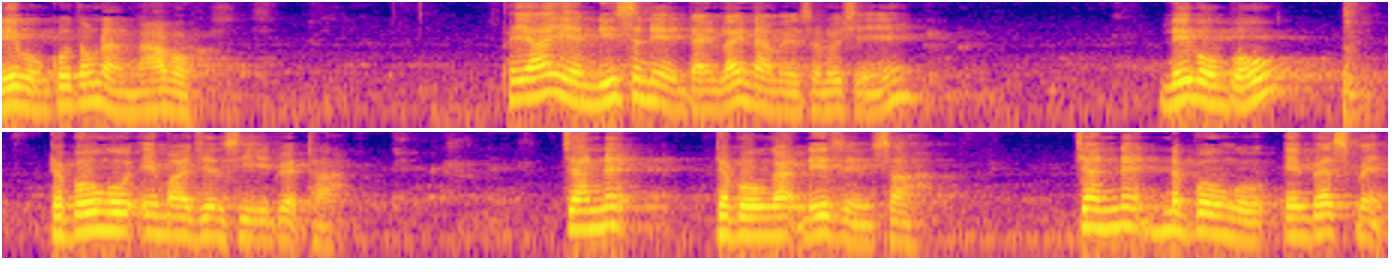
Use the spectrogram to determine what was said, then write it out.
လေးပုံကိုသုံးတာငါးပုံ ဖះရဲ့နီးစနစ်အတိုင်းလိုက်နာမယ်ဆိုလို့ရှိရင်လေးပုံပုံတပုံကို emergency အတွက်ထားကြံတဲ့တပုံကနေစဉ်စားကြံတဲ့နှစ်ပုံကို investment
